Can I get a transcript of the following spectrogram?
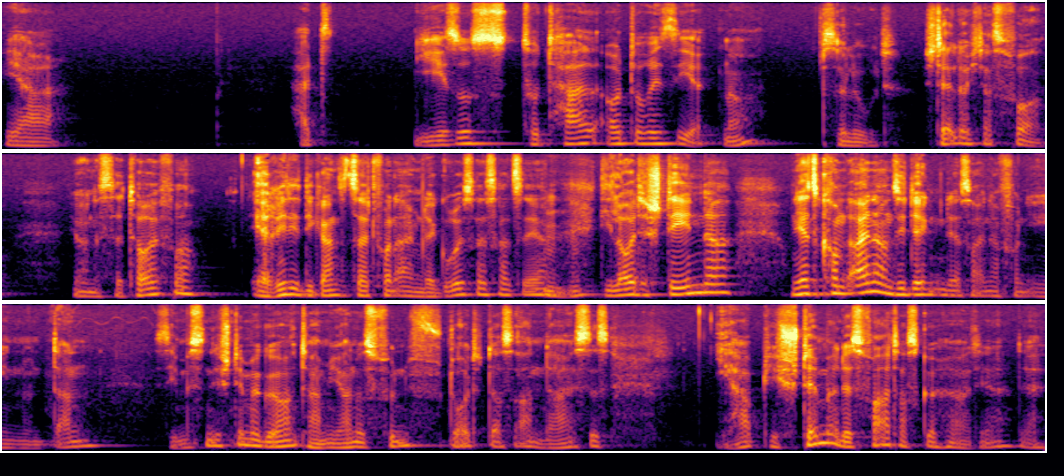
ja, hat Jesus total autorisiert, ne? Absolut. Stellt euch das vor. Johannes der Täufer, er redet die ganze Zeit von einem, der größer ist als er. Mhm. Die Leute stehen da und jetzt kommt einer und sie denken, der ist einer von ihnen. Und dann, sie müssen die Stimme gehört haben. Johannes 5 deutet das an. Da heißt es, ihr habt die Stimme des Vaters gehört. Ja? Der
